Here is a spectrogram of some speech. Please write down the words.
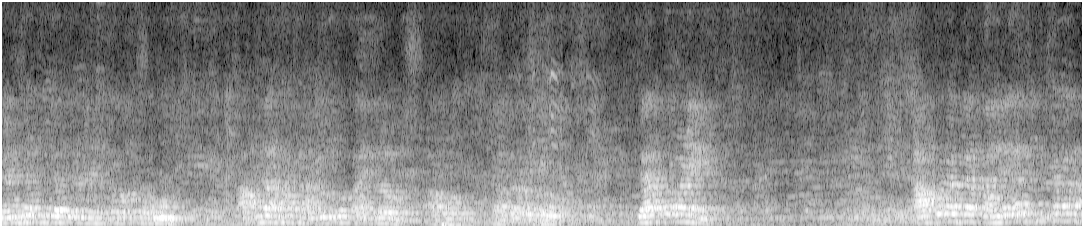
यांच्या पूजा करणे होऊन आपला हा कार्यक्रम आपण साजरा करत आहोत. त्याचप्रमाणे आपण आपल्या पाल्याला शिक्षा करा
